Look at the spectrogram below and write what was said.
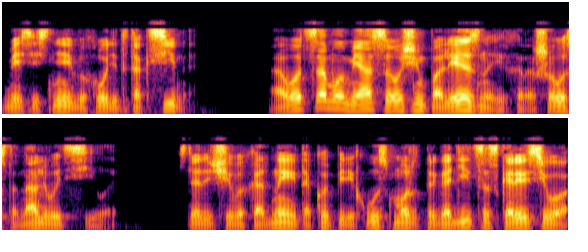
Вместе с ней выходят и токсины. А вот само мясо очень полезно и хорошо восстанавливает силы. В следующие выходные такой перекус может пригодиться, скорее всего.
